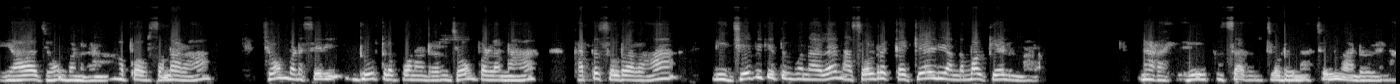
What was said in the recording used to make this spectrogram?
ஐயா ஜெபம் பண்ணுறான். அப்போ அவர் சொன்னாராம் ஜெபம் பண்ண சரி தூரத்தில் போனான்றாரு ஜெபம் பண்ணலன்னா கத்த சொல்கிறாராம் நீ ஜெபிக்கிறதுக்கு முன்னால நான் சொல்கிற க- கேள்வி அந்த அம்மா கேளுங்க என்னடா புதுசாக புதுசா சொல்கிறேண்ணா சொல்லுங்க ஆண்டவரேண்ணா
